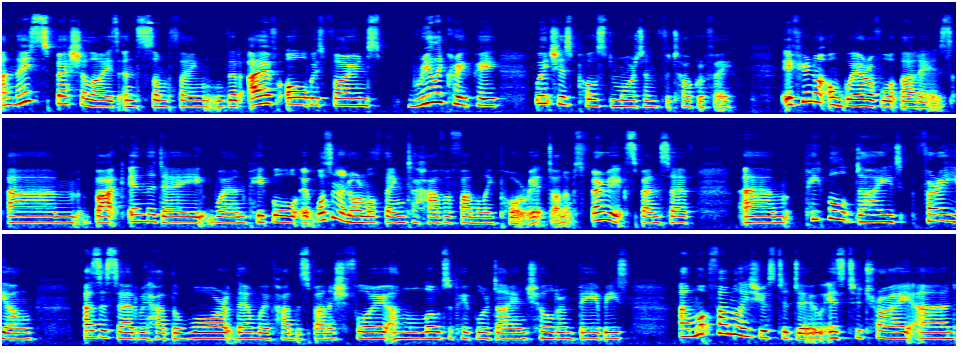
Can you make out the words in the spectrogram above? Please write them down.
and they specialise in something that I've always found really creepy, which is post-mortem photography. If you're not aware of what that is, um, back in the day when people, it wasn't a normal thing to have a family portrait done. It was very expensive. Um, people died very young. As I said, we had the war, then we've had the Spanish flu, and loads of people are dying, children, babies. And what families used to do is to try and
